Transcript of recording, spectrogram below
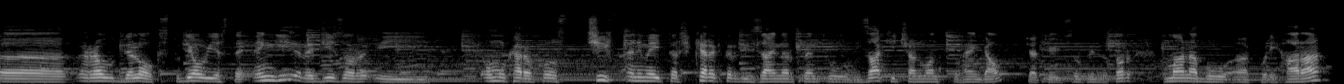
uh, rău deloc. Studioul este Engi, regizor e omul care a fost chief animator și character designer pentru Zaki-chan Wants to Hang Out, ceea ce e surprinzător, Manabu uh, Kurihara.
